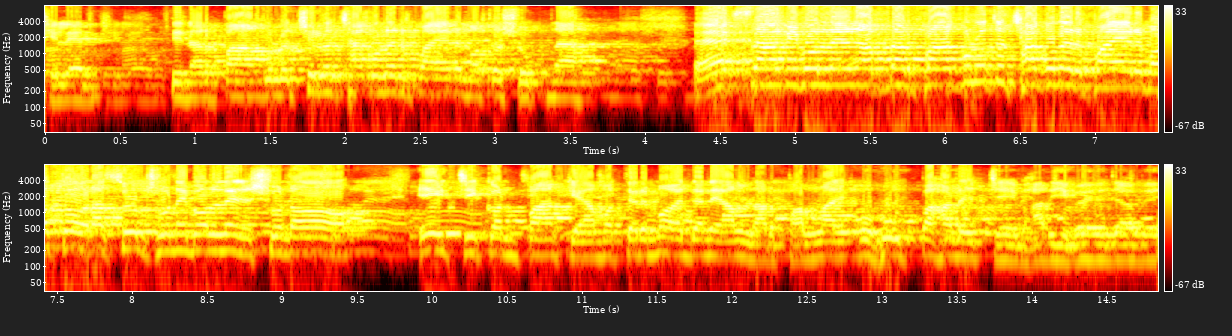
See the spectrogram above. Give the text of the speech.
ছিলেন। তিনার পা গুলো ছিল ছাগলের পায়ের মতো শুকনা। এক সাহাবি বললেন, আপনার পা গুলো তো ছাগলের পায়ের মতো। রাসুল শুনে বললেন, শুনো, এই চিকন পা কিয়ামতের ময়দানে আল্লাহর পাল্লায় ওহুদ পাহাড়ের চেয়ে ভারী হয়ে যাবে।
